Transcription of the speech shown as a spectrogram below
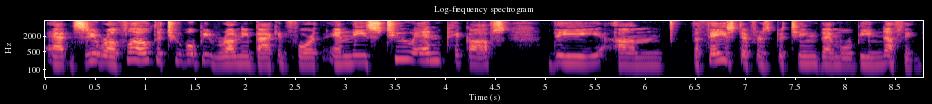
at zero flow, the tube will be running back and forth. And these two end pickoffs, the um, the phase difference between them will be nothing.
